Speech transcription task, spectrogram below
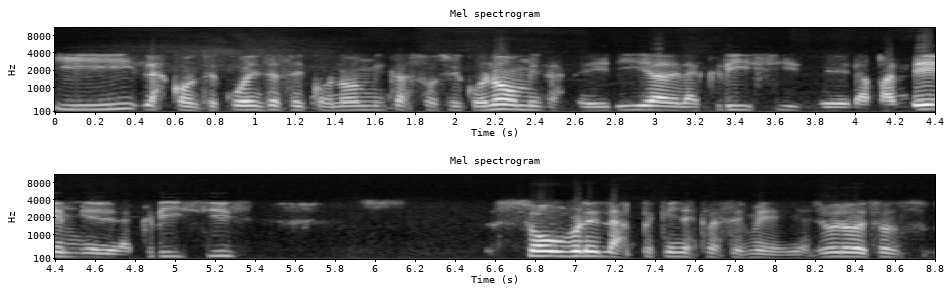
y las consecuencias económicas, socioeconómicas, te diría, de la crisis, de la pandemia y de la crisis sobre las pequeñas clases medias. Yo creo que esos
